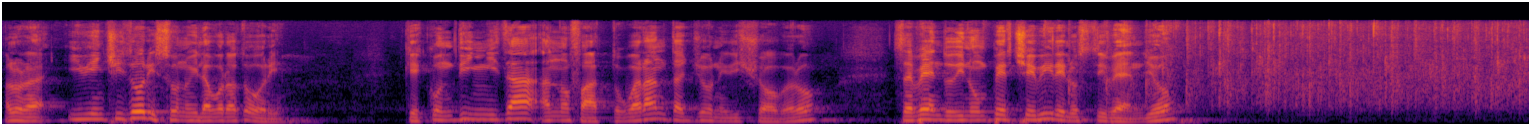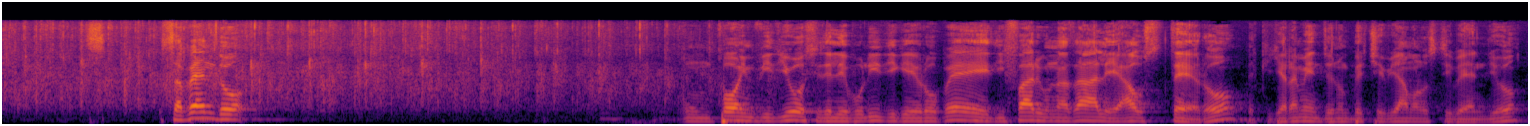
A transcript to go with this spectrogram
Allora, i vincitori sono i lavoratori che con dignità hanno fatto 40 giorni di sciopero sapendo di non percepire lo stipendio, sapendo un po' invidiosi delle politiche europee di fare un Natale austero, perché chiaramente non percepiamo lo stipendio,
